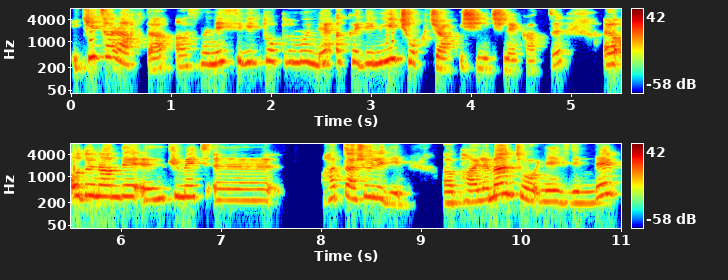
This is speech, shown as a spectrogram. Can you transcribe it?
İki tarafta aslında ne sivil toplumu ne akademiyi çokça işin içine kattı. E, o dönemde e, hükümet e, hatta şöyle diyeyim parlamento nezdinde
